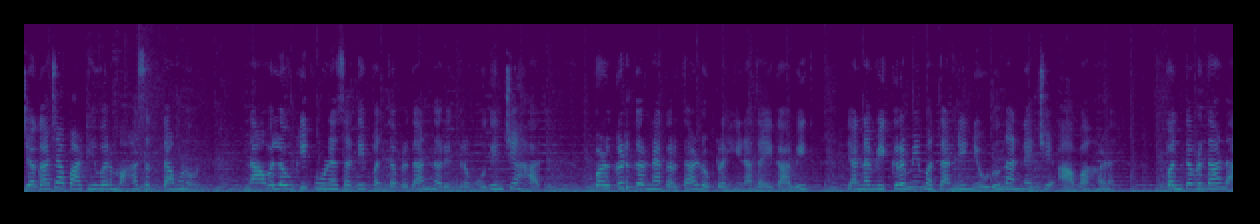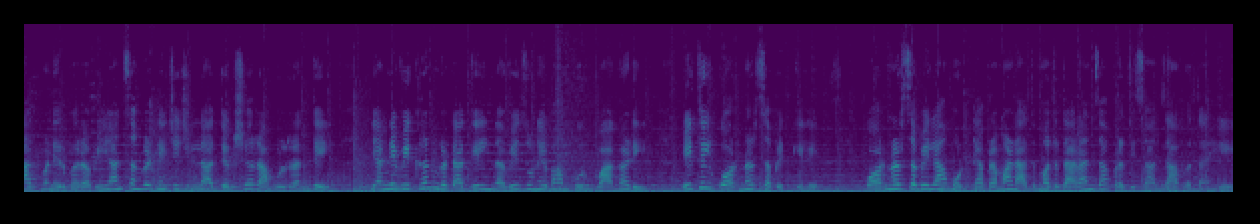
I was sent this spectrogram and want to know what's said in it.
जगाच्या पाठीवर महासत्ता म्हणून नावलौकिक होण्यासाठी पंतप्रधान नरेंद्र मोदींचे हात बळकट करण्याकरता डॉक्टर हिनाताई गावित यांना विक्रमी मतांनी निवडून आणण्याचे आवाहन पंतप्रधान आत्मनिर्भर अभियान संघटनेचे जिल्हा अध्यक्ष राहुल रंदे यांनी विक्रम गटातील नवे जुने भामपूर वाघाडी येथील कॉर्नर सभेत केले. कॉर्नर सभेला मोठ्या प्रमाणात मतदारांचा प्रतिसाद लाभत आहे.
